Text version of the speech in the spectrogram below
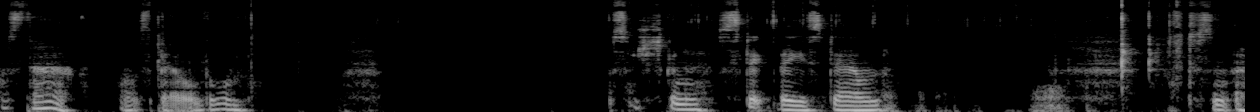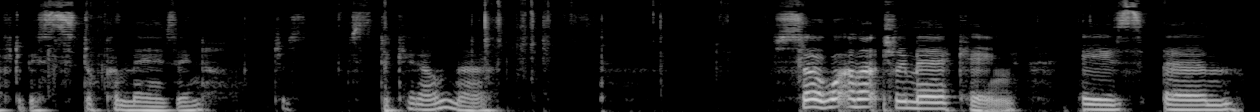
What's that? Oh, it's a bit older one. So I'm just going to stick these down. It doesn't have to be stuck amazing. Just stick it on there. So what I'm actually making is, um,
